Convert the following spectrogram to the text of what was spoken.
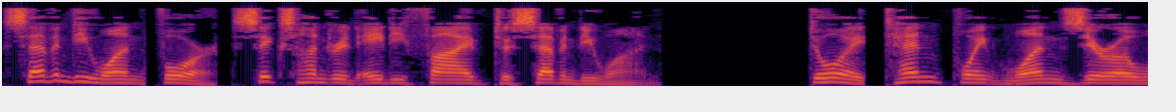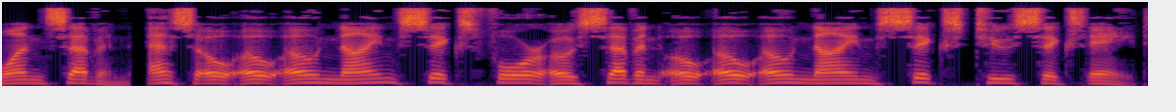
71 685–71 doi 10.1017 S0009640700096268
